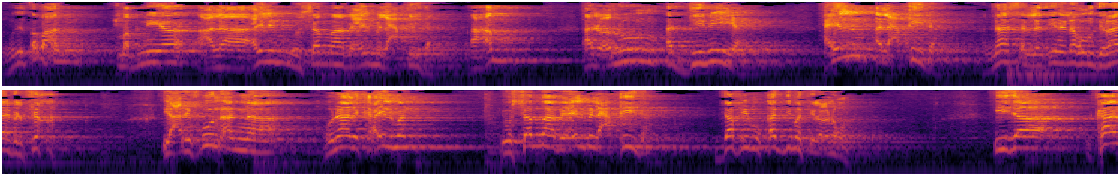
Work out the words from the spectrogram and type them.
ودي طبعا مبنية على علم يسمى بعلم العقيدة أهم العلوم الدينية علم العقيدة. الناس الذين لهم دراية بالفقه يعرفون أن هنالك علما يسمى بعلم العقيدة ده في مقدمة العلوم. إذا كان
